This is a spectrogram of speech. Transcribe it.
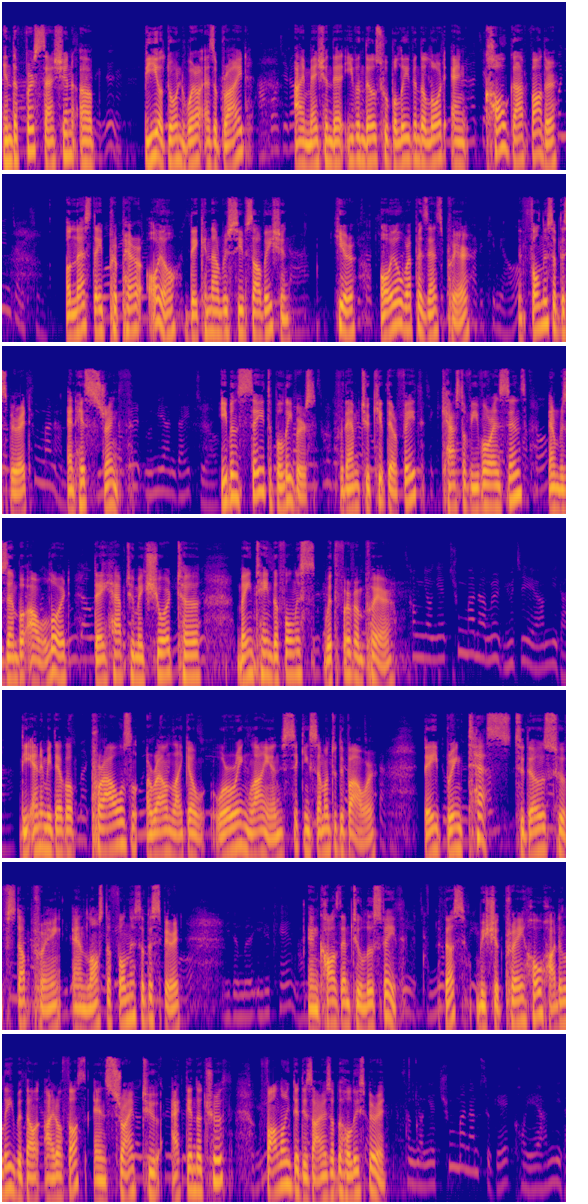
In the first session of Be Adorned Well as a Bride, I mentioned that even those who believe in the Lord and call God Father, unless they prepare oil, they cannot receive salvation. Here, oil represents prayer, and fullness of the Spirit, and His strength. Even saved believers, for them to keep their faith, cast off evil and sins, and resemble our Lord, they have to make sure to maintain the fullness with fervent prayer. The enemy devil prowls around like a roaring lion seeking someone to devour. They bring tests to those who have stopped praying and lost the fullness of the Spirit and cause them to lose faith. Thus, we should pray wholeheartedly without idle thoughts and strive to act in the truth, following the desires of the Holy Spirit.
